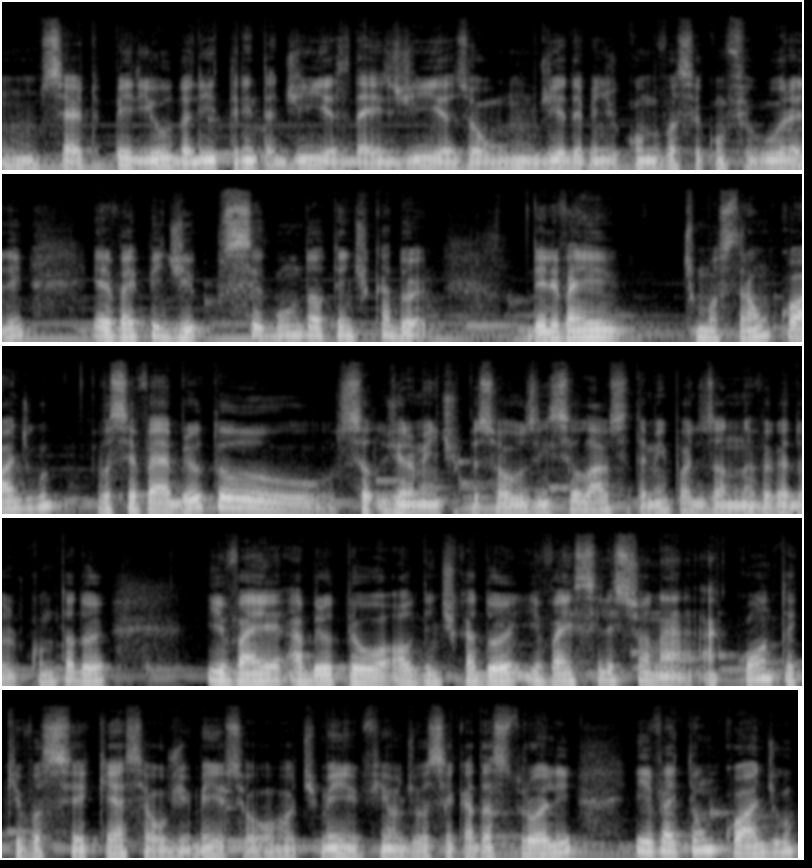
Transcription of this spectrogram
um certo período ali, 30 dias, 10 dias ou um dia, depende de como você configura ali, ele vai pedir o segundo autenticador. Ele vai te mostrar um código, você vai abrir o teu, geralmente o pessoal usa em celular, você também pode usar no navegador do computador, e vai abrir o teu autenticador e vai selecionar a conta que você quer, se é o Gmail, se é o Hotmail, enfim, onde você cadastrou ali, e vai ter um código,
